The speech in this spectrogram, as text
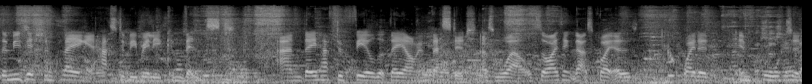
the musician playing it has to be really convinced, and they have to feel that they are invested as well. So I think that's quite a quite an important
